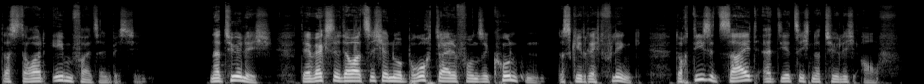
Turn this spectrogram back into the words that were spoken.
Das dauert ebenfalls ein bisschen. Natürlich, der Wechsel dauert sicher nur Bruchteile von Sekunden, das geht recht flink, doch diese Zeit addiert sich natürlich auf.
